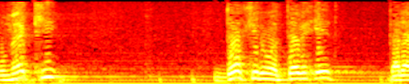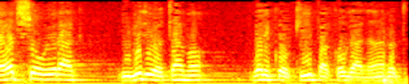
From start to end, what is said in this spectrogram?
u Mekki dokinuo tevhid kada je otišao u Irak i vidio tamo velikog kipa koga narod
